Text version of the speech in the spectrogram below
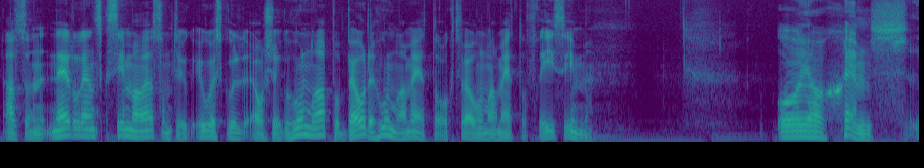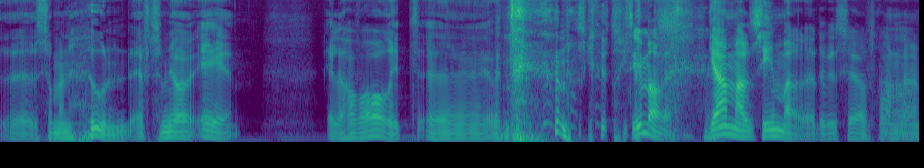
Alltså en nederländsk simmare som tog OS-guld år 2000 på både 100 meter och 200 meter frisim. Och jag skäms eh, som en hund eftersom jag är, eller har varit, eh, jag vet inte hur man ska uttrycka. Simmare? Gammal simmare, det vill säga från Ja.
